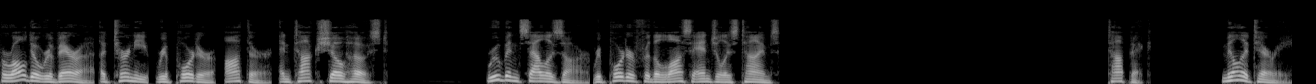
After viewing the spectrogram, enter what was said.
Geraldo Rivera attorney, reporter, author, and talk show host. Ruben Salazar reporter for the Los Angeles Times. Military.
